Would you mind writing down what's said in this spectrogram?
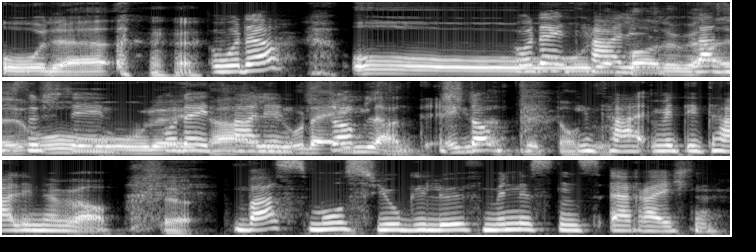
oder Oder? oh, Oder Italien. Portugal. Lass ich so stehen. Oder, Oder Italien. Oder Stopp. England. Stopp. England wird noch. Ital mit Italien hören wir auf. Ja. Was muss Jogi Löw mindestens erreichen?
